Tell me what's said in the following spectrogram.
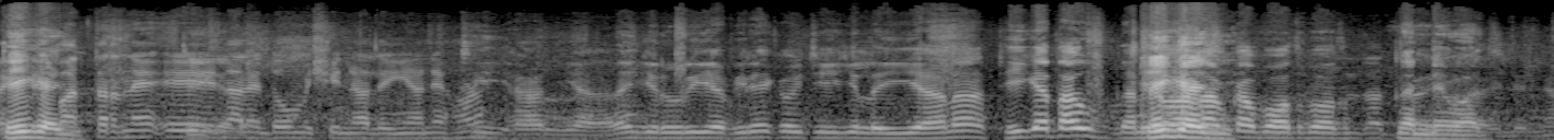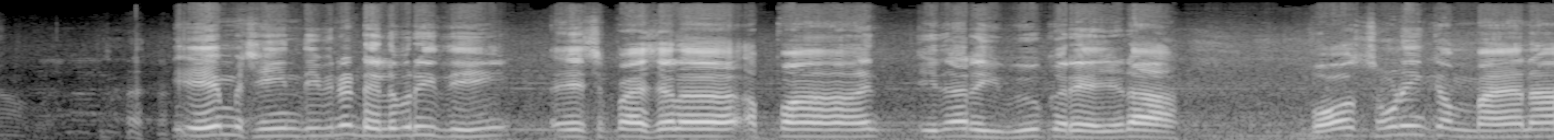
ठीक है जी ਪੱਤਰ ਨੇ ਇਹ ਇਹਨਾਂ ਨੇ ਦੋ ਮਸ਼ੀਨਾਂ ਲਈਆਂ ਨੇ ਹੁਣ जी हाँ जी हाँ नहीं जरूरी है वीरे कोई चीज लई है ना ठीक है ताऊ है धन्यवाद जी। आपका बहुत बहुत धन्यवाद ਇਹ ਮਸ਼ੀਨ ਦੀ ਵੀ ਨਾ ਡਿਲੀਵਰੀ ਦੀ ਇਹ ਸਪੈਸ਼ਲ ਆਪਾਂ ਇਹਦਾ ਰਿਵਿਊ ਕਰਿਆ ਜਿਹੜਾ ਬਹੁਤ ਸੋਹਣੀ ਕੰਬਾਈਨ ਆ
